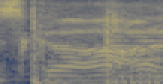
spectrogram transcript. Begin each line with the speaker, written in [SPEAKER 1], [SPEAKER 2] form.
[SPEAKER 1] scar.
